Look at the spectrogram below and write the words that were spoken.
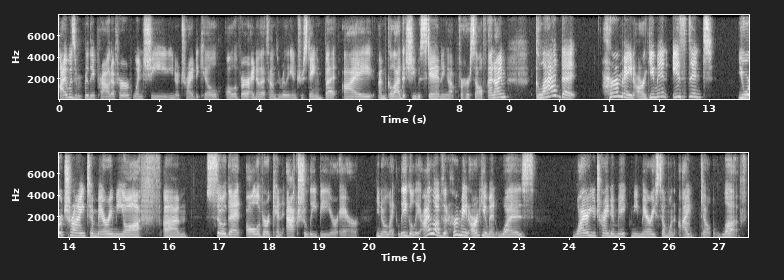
I was really proud of her when she, you know, tried to kill Oliver. I know that sounds really interesting, but I I'm glad that she was standing up for herself. And I'm glad that her main argument isn't you're trying to marry me off um, so that Oliver can actually be your heir, you know, like legally. I love that her main argument was why are you trying to make me marry someone I don't love?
